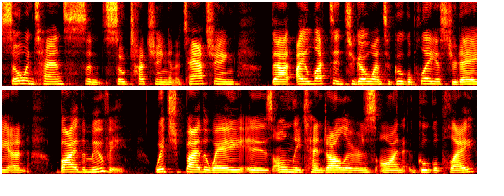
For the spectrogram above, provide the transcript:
so intense and so touching and attaching that I elected to go onto Google Play yesterday and buy the movie, which, by the way, is only $10 on Google Play.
